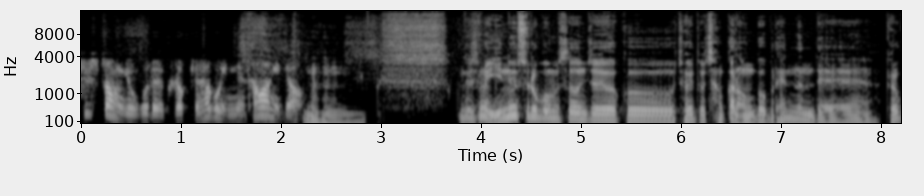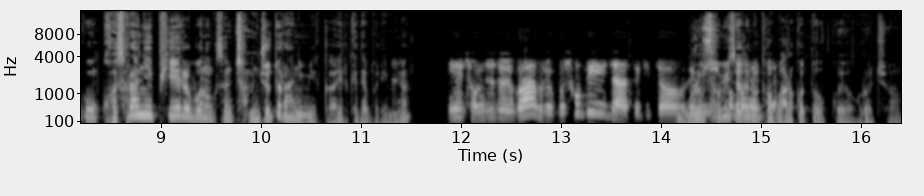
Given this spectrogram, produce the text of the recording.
출석 요구를 그렇게 하고 있는 상황이죠. 음. 근데 저는 이 뉴스를 보면서 이제 그 저희도 잠깐 언급을 했는데 결국 고스란히 피해를 보는 것은 점주들 아닙니까? 이렇게 돼 버리면? 예, 점주들과 그리고 소비자들이죠. 물론 소비자들은 더 말할 것도 없고요. 그렇죠.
